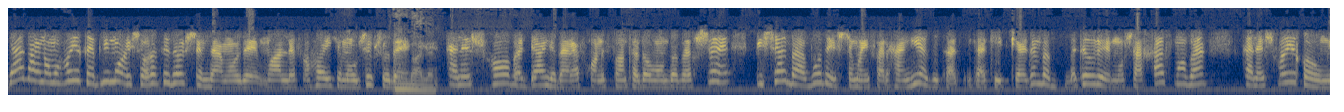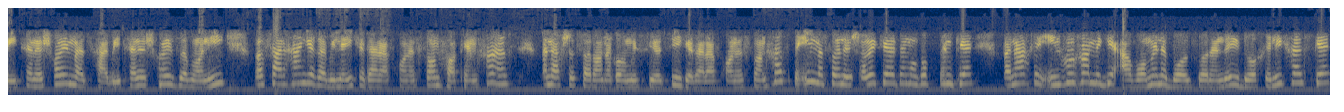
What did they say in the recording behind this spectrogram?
در برنامه های قبلی ما اشارات داشتیم در مورد معلفه هایی که موجب شده بله. تنش ها و جنگ در افغانستان تداوم ببخشه بیشتر بر بود اجتماعی فرهنگی از او تاکید کردیم و به طور مشخص ما به تنش های قومی تنش های مذهبی تنش های زبانی و فرهنگ قبیله که در افغانستان حاکم هست و نقش سران قومی سیاسی که در افغانستان هست به این مسائل اشاره کردیم و گفتیم که به نحو اینها هم میگه عوامل بازدارنده داخلی هست که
